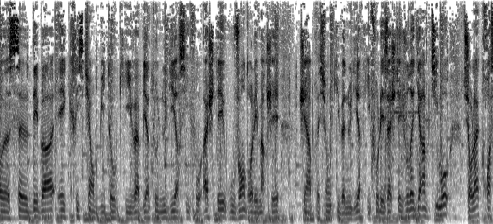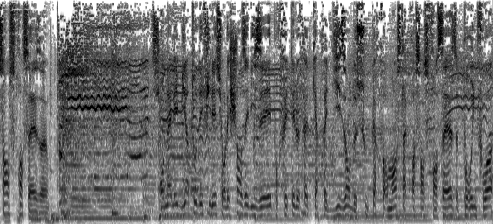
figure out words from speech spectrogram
euh, ce débat et Christian Bito qui va bientôt nous dire s'il faut acheter ou vendre les marchés. J'ai l'impression qu'il va nous dire qu'il faut les acheter. Je voudrais dire un petit mot sur la croissance française. On allait bientôt défiler sur les Champs-Élysées pour fêter le fait qu'après dix ans de sous-performance, la croissance française, pour une fois,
